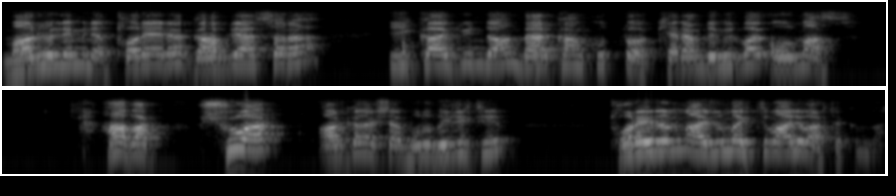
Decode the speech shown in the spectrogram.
Mario Lemine, Torreira, Gabriel Sara, İlkay Gündoğan, Berkan Kutlu, Kerem Demirbay olmaz. Ha bak şu var arkadaşlar bunu belirteyim. Torreira'nın ayrılma ihtimali var takımdan.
